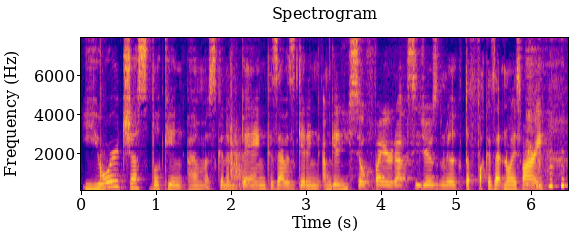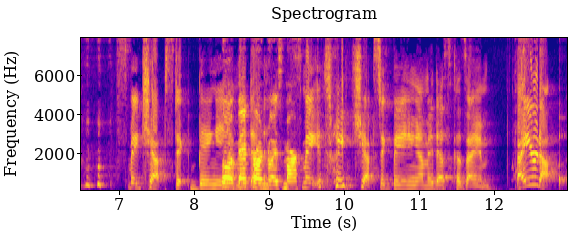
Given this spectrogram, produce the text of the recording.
You're just looking. I almost gonna bang because I was getting. I'm getting so fired up. CJ was gonna be like, "What the fuck is that noise, Mari?" it's my chapstick banging. Oh, on my background desk. noise, Mar. It's my, it's my chapstick banging on my desk because I am fired up.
